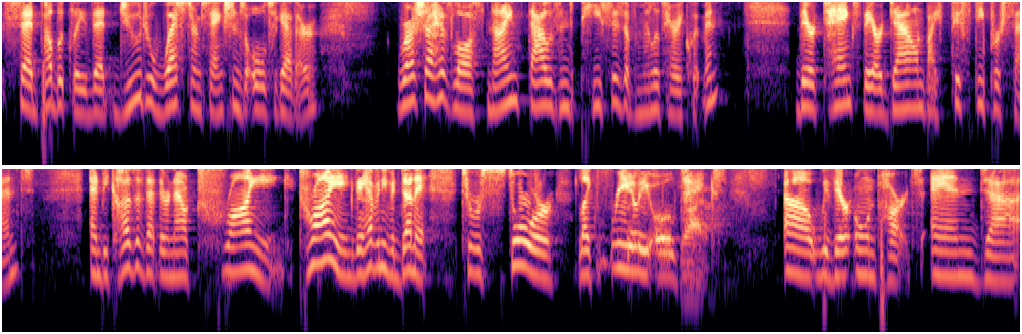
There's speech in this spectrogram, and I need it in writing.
said publicly that due to Western sanctions altogether, Russia has lost nine thousand pieces of military equipment. Their tanks they are down by fifty percent. And because of that, they're now trying, trying, they haven't even done it to restore like really old tanks. Uh, with their own parts. And uh,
